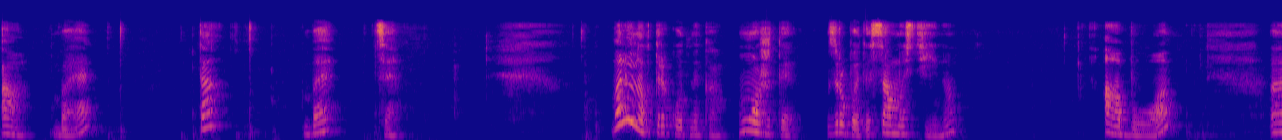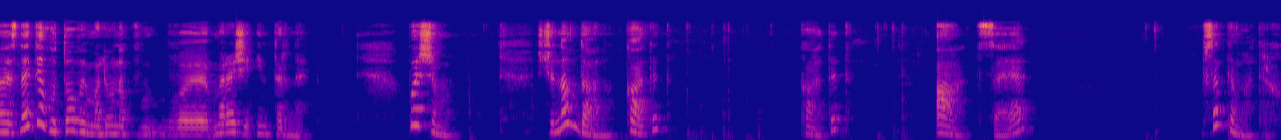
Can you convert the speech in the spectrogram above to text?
А, Б та Б, С. Малюнок трикутника можете зробити самостійно, або е, знайти готовий малюнок в мережі інтернет. Пишемо що нам дано катет, катет АС в сантиметрах.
